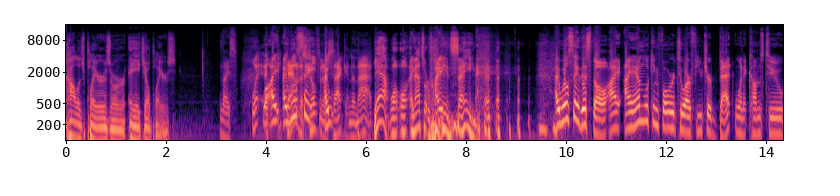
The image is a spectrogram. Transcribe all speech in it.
college players or AHL players. Nice. Well, Well, I- I will Canada say- still finished I- second in that. Yeah, well, well and that's what Ryan's saying. I will say this though, I, I am looking forward to our future bet when it comes to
